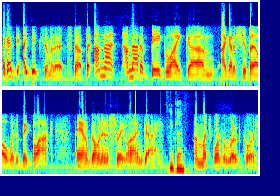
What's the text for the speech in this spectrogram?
Like I, I dig some of that stuff, but I'm not I'm not a big like um I got a Chevelle with a big block and I'm going in a straight line guy. Okay. I'm much more of a road course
